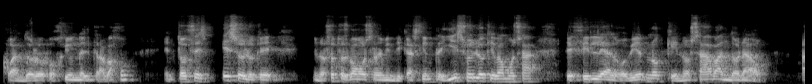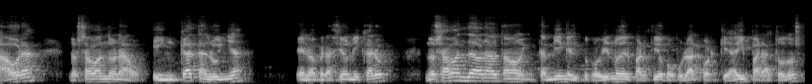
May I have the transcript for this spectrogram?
Cuando lo cogió en el trabajo. Entonces, eso es lo que nosotros vamos a reivindicar siempre y eso es lo que vamos a decirle al gobierno que nos ha abandonado. Ahora nos ha abandonado en Cataluña, en la operación Ícaro, nos ha abandonado también el gobierno del Partido Popular porque hay para todos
